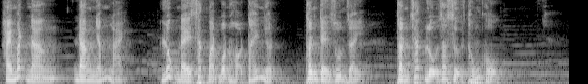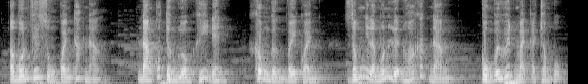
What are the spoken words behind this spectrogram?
Hai mắt nàng đang nhắm lại. Lúc này sắc mặt bọn họ tái nhợt, Thân thể run dày Thần sắc lộ ra sự thống khổ. Ở bốn phía xung quanh các nàng, Đang có từng luồng khí đen Không ngừng vây quanh, Giống như là muốn luyện hóa các nàng Cùng với huyết mạch ở trong bụng.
